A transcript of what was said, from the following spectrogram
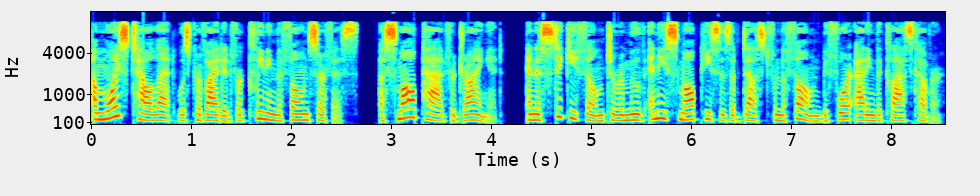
A moist towelette was provided for cleaning the phone surface, a small pad for drying it, and a sticky film to remove any small pieces of dust from the phone before adding the glass cover.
